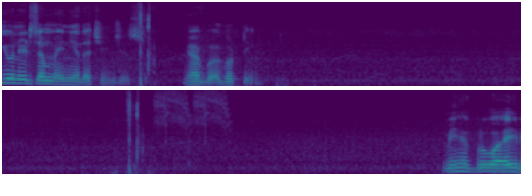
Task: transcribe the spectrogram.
you need some any other changes. You have a good team. Mehak, bro, I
